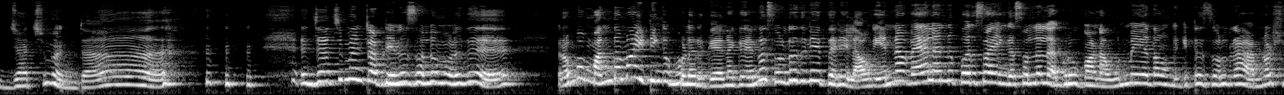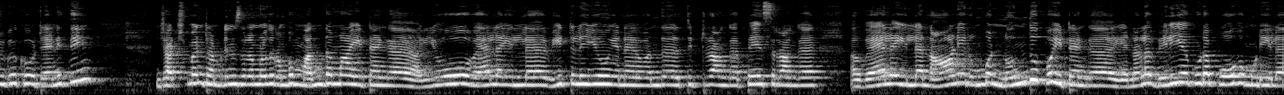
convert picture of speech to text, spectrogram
ஜட்ஜ்மெண்ட்டா ஜட்ஜ்மெண்ட் அப்படின்னு சொல்லும் பொழுது ரொம்ப மந்தமாயிட்டீங்க போல இருக்கு. எனக்கு என்ன சொல்றதுனே தெரியல. அவங்க என்ன வேலைன்னு பெருசா இங்க சொல்லல குரூப் நான் உண்மையை தான் உங்ககிட்ட சொல்றேன். I'm not sugar coat anything judgement அப்படின்னு சொல்லும்போது ரொம்ப மந்தமாயிட்டேங்க. ஐயோ வேலை இல்லை. வீட்டிலையும் என்னை வந்து திட்டுறாங்க பேசுகிறாங்க வேலை இல்லை. நானே ரொம்ப நொந்து போயிட்டேங்க. என்னால் வெளியே கூட போக முடியல.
